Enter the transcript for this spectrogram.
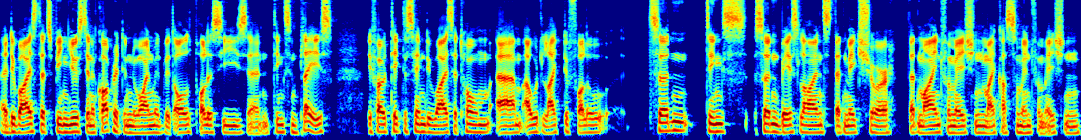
a device that's being used in a corporate environment with all policies and things in place, if I would take the same device at home, um, I would like to follow certain things, certain baselines that make sure that my information, my customer information,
